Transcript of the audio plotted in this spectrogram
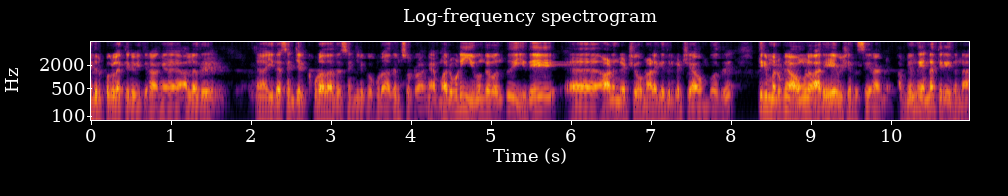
எதிர்ப்புகளை தெரிவிக்கிறாங்க. அல்லது இதை செஞ்சிருக்க கூடாது அதை செஞ்சிருக்க கூடாதுன்னு சொல்றாங்க. மறுபடியும் இவங்க வந்து இதே ஆளுங்கட்சி ஒரு நாளைக்கு எதிர்க்கட்சி ஆகும்போது திரும்பி மறுபடியும் அவங்களும் அதே விஷயத்த செய்றாங்க. அப்படின்னு என்ன தெரியுதுன்னா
